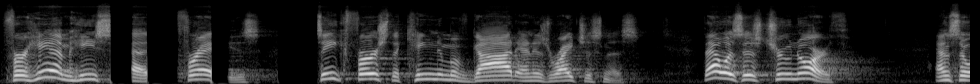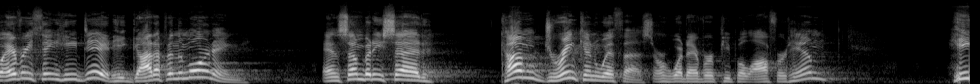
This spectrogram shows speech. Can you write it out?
For him, he said phrase, Seek first the kingdom of God and his righteousness. That was his true north. And so everything he did, he got up in the morning and somebody said, Come drinking with us, or whatever people offered him. He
